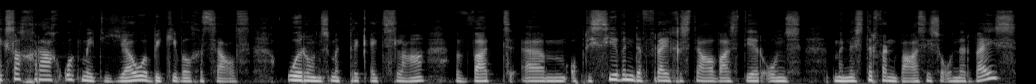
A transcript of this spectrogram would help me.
Ek sal graag ook met jou 'n bietjie wil gesels oor ons matriekuitslae wat ehm um, op die 7de vrygestel was deur ons minister van basiese onderwys,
